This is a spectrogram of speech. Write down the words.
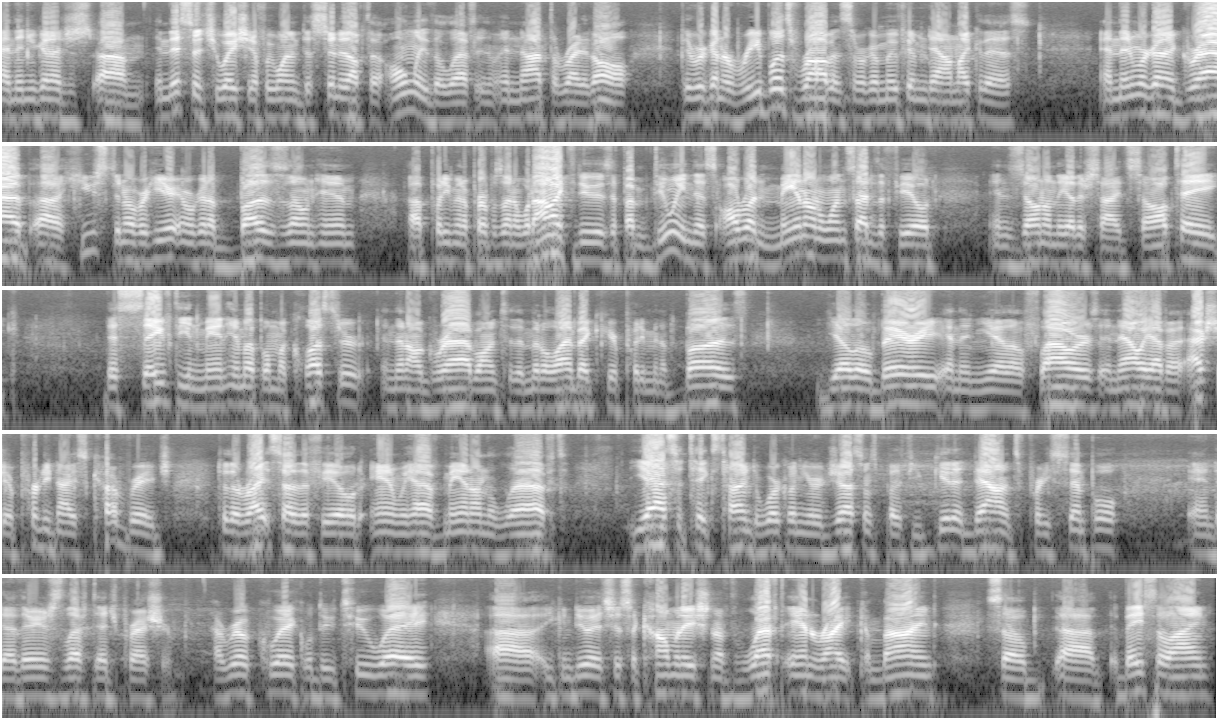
and then you're going to just, um, in this situation, if we wanted to send it off the only the left and, and not the right at all, then we're going to re-blitz Robinson. We're going to move him down like this. And then we're going to grab uh, Houston over here, and we're going to buzz zone him, uh, put him in a purple zone. And what I like to do is if I'm doing this, I'll run man on one side of the field and zone on the other side. So I'll take this safety and man him up on my cluster, and then I'll grab onto the middle linebacker here, put him in a buzz, yellow berry, and then yellow flowers. And now we have a, actually a pretty nice coverage to the right side of the field, and we have man on the left. Yes, it takes time to work on your adjustments, but if you get it down, it's pretty simple. And uh, there's left edge pressure. Uh, real quick, we'll do two-way. Uh, you can do it. It's just a combination of left and right combined. So uh, base the line,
